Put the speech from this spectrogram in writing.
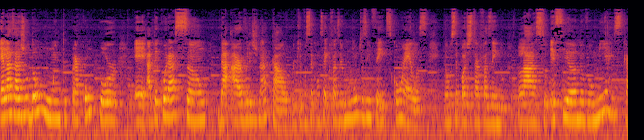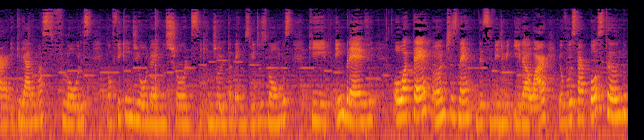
elas ajudam muito para compor é, a decoração da árvore de Natal, porque você consegue fazer muitos enfeites com elas. Então você pode estar fazendo laço. Esse ano eu vou me arriscar e criar umas flores. Então fiquem de olho aí nos shorts, fiquem de olho também nos vídeos longos, que em breve ou até antes, né, desse vídeo ir ao ar, eu vou estar postando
